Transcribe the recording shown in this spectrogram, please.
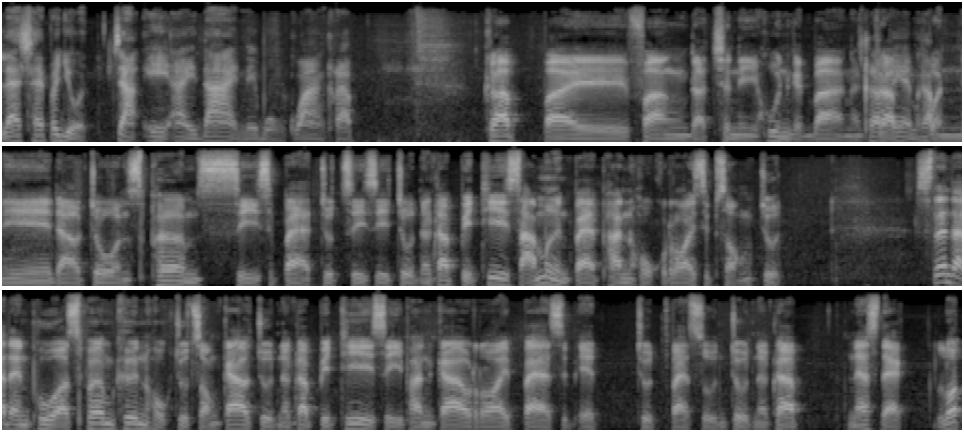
และใช้ประโยชน์จาก AI ได้ในวงกว้างครับ ครับไปฟังดัชนีหุ้นกันบ้างนะคครัรับบเป็นไงบ้างครับวันนี้ดาวโจนส์เพิ่ม 48.44 จุดนะครับ ปิดที่ 38,612 จุด Standard Poor's เพิ่มขึ้น 6.29 จุดนะครับ ปิดที่ 4,981.80 จุดนะครับ NASDAQ ลด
